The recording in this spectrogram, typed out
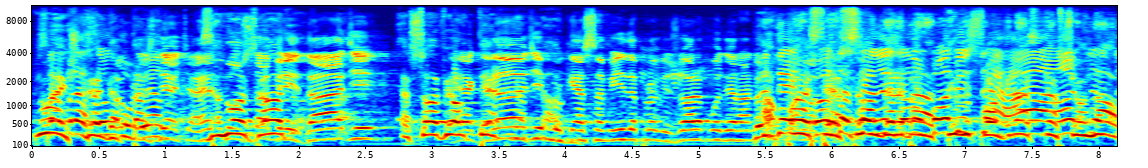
Não é estranho, deputado. Presidente, a responsabilidade é, só ver o é tempo, grande, deputado. porque essa medida provisória poderá... não a sessão deliberativa do Congresso Nacional,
